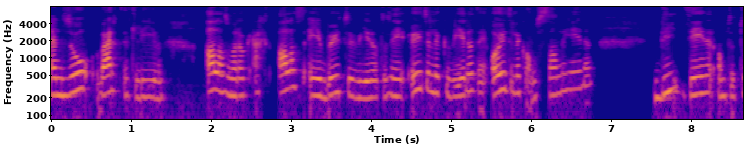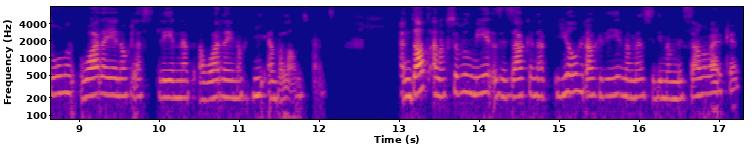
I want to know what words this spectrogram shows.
En zo werkt het leven. Alles, maar ook echt alles in je buitenwereld. Dus in je uiterlijke wereld, in je uiterlijke omstandigheden. Die zijn er om te tonen waar dat je nog les te leren hebt en waar dat je nog niet in balans bent. En dat en nog zoveel meer zijn zaken dat ik heel graag leer met mensen die met me samenwerken.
